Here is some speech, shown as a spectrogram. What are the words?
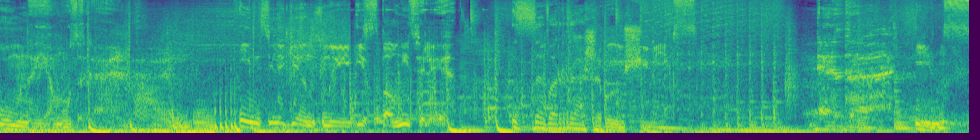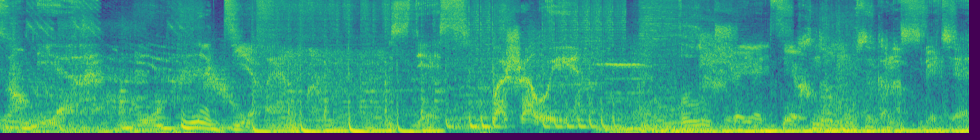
Умная музыка. Интеллигентные исполнители. Завораживающий микс. Это «Инсомния» на DFM. Здесь, пожалуй, лучшая техномузыка на свете.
